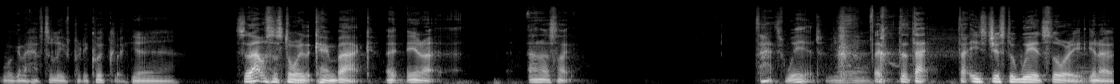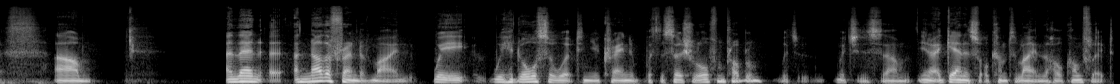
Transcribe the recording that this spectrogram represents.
were going to have to leave pretty quickly. Yeah. So that was the story that came back, uh, you know, and I was like, "That's weird. Yeah. that, that that that is just a weird story, you know." Um, and then uh, another friend of mine, we we had also worked in Ukraine with the social orphan problem, which which is um, you know again has sort of come to light in the whole conflict.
